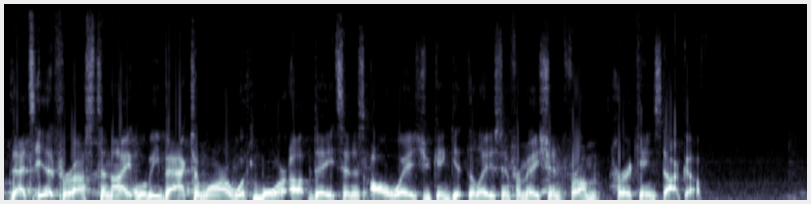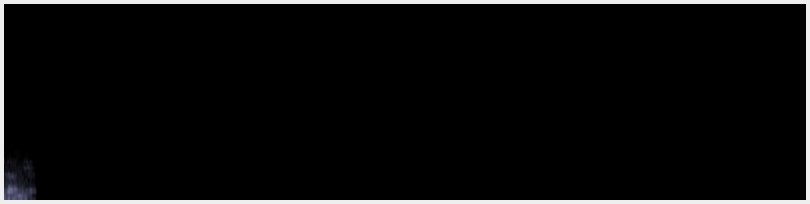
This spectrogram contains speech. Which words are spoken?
That's it for us tonight. We'll be back tomorrow with more updates, and as always, you can get the latest information from hurricanes.gov.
